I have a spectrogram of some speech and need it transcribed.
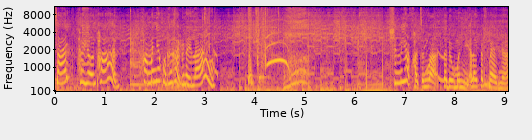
แซคเธอโยนพลาดความแม่นยำของเธอหายไปไหนแล้ว ฉันไม่อยากขัดจังหวะ แต่ดูมันมีอะไรแปลกๆนะ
